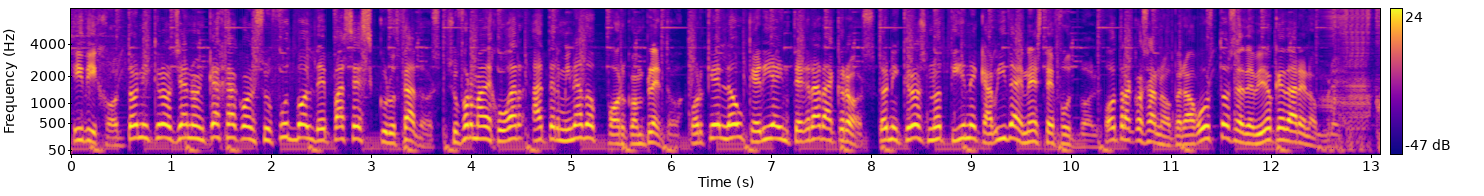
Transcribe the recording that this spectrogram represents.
Y dijo, Tony Cross ya no encaja con su fútbol de pases cruzados. Su forma de jugar ha terminado por completo. ¿Por qué Lowe quería integrar a Cross? Tony Cross no tiene cabida en este fútbol. Otra cosa no, pero a gusto se debió quedar el hombre. Thank you.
